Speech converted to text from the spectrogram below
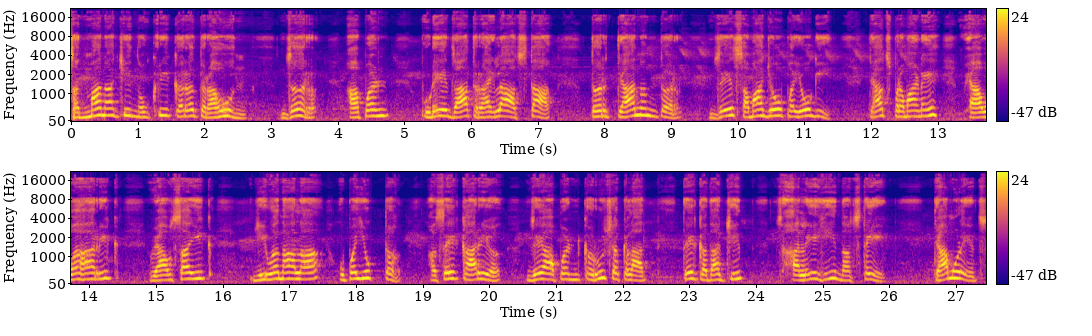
सन्मानाची नोकरी करत राहून जर आपण पुढे जात राहिला असता तर त्यानंतर जे समाजोपयोगी त्याचप्रमाणे व्यावहारिक व्यावसायिक जीवनाला उपयुक्त असे कार्य जे आपण करू शकलात ते कदाचित झालेही नसते. त्यामुळेच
